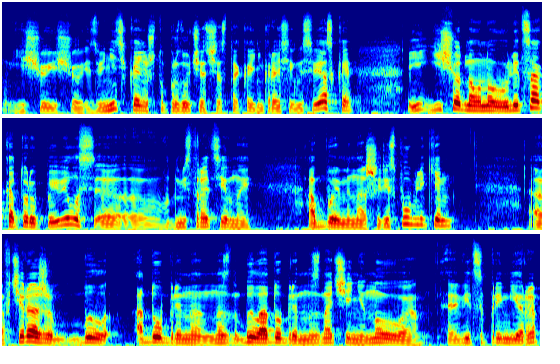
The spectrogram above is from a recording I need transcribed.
еще, еще, извините, конечно, что прозвучит сейчас такая некрасивая связка, и еще одного нового лица, который появилось э, в административной обойме нашей республики. А вчера же был одобрено, было одобрено назначение нового э, вице-премьера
